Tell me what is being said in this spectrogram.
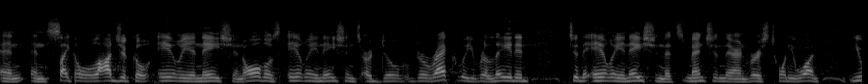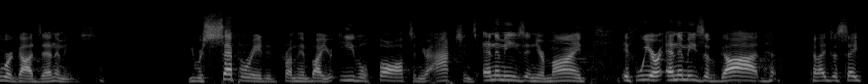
and, and psychological alienation, all those alienations are directly related to the alienation that's mentioned there in verse 21. You were God's enemies. You were separated from Him by your evil thoughts and your actions, enemies in your mind. If we are enemies of God, can I just say,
